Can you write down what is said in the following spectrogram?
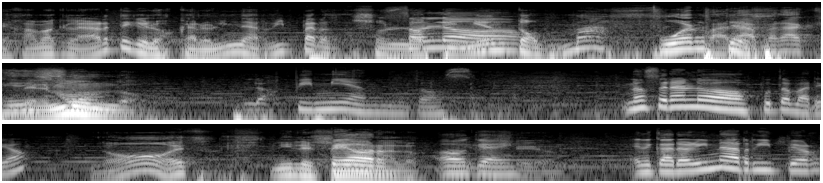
Déjame aclararte que los Carolina Reaper son, Son los los- pimientos más fuertes Pará, pará, ¿qué del hizo? mundo. Los pimientos. ¿No serán los puta parió? No, es ni le Peor, llegan a los. ok. llegan. El Carolina Reaper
